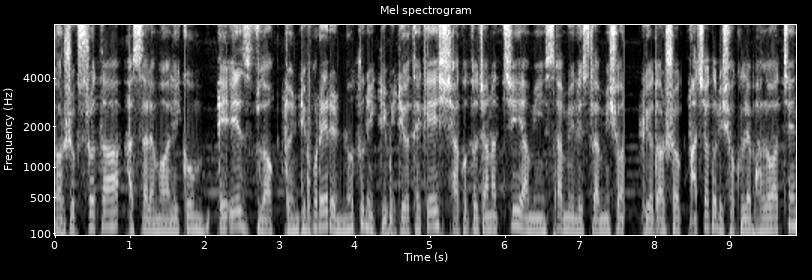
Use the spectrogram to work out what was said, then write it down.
দর্শক শ্রোতা, আসসালামু আলাইকুম। এএস ব্লগ টোয়েন্টি ফোরের নতুন একটি ভিডিও থেকে স্বাগত জানাচ্ছি আমি সামিউল ইসলাম মিশন। প্রিয় দর্শক, আশা করি সকলে ভালো আছেন,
